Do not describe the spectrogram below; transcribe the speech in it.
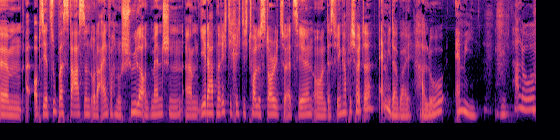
ähm, ob sie jetzt Superstars sind oder einfach nur Schüler und Menschen. Ähm, jeder hat eine richtig, richtig tolle Story zu erzählen und deswegen habe ich heute Emmy dabei. Hallo, Emmy. Hallo.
